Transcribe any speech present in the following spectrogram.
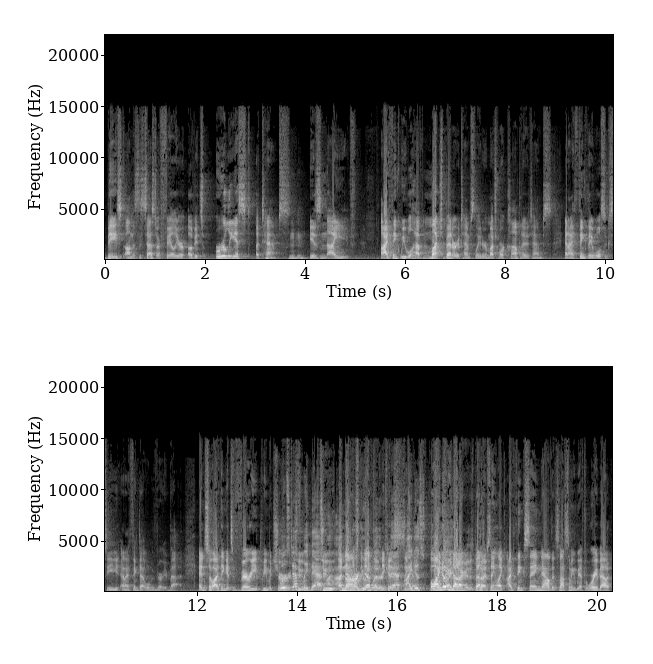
based on the success or failure of its earliest attempts Mm-hmm. is naive. I think we will have much better attempts later, much more competent attempts, and I think they will succeed, and I think that will be very bad. And so I think it's very premature Well, it's definitely to, bad. to I'm announce the death whether it it's because bad. I just oh, I know you're not arguing this bad. Yeah. I'm saying like I think saying now that's not something we have to worry about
